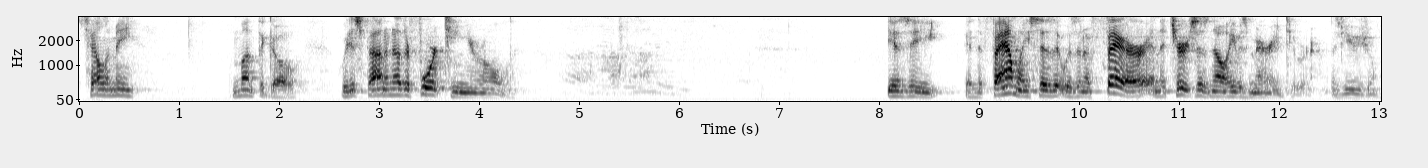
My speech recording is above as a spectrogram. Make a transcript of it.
telling me a month ago, we just found another 14 year old. Is he and the family says it was an affair, and the church says no, he was married to her, as usual.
